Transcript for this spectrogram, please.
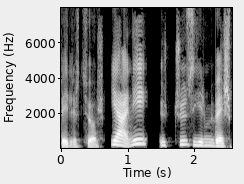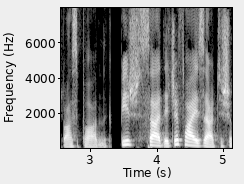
belirtiyor. Yani 325 bas puanlık bir sadece faiz artışı.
